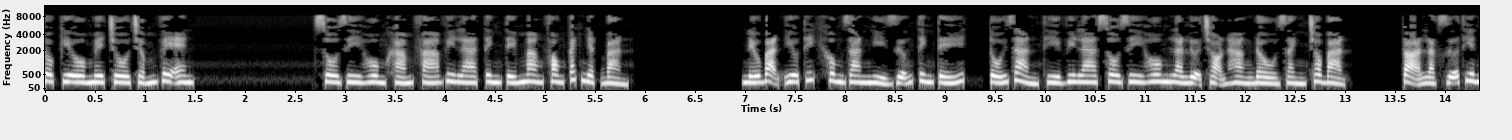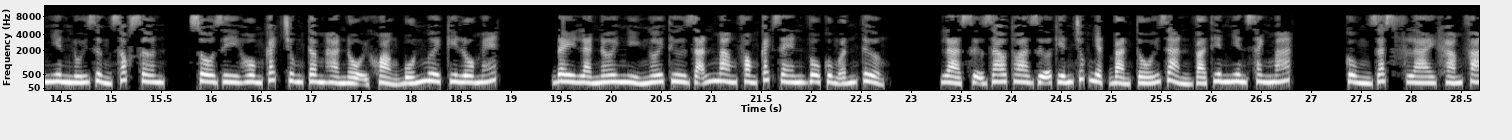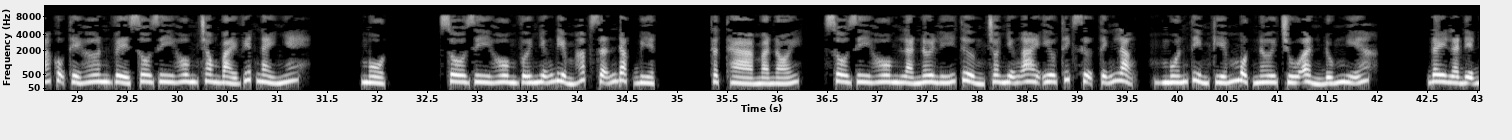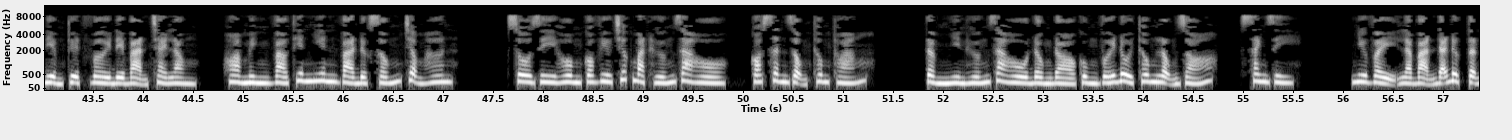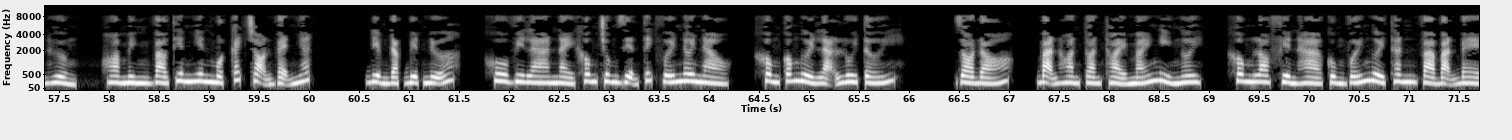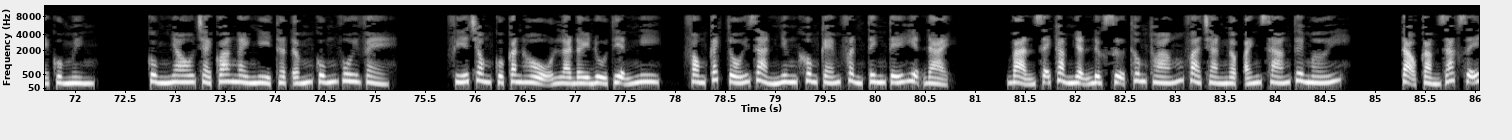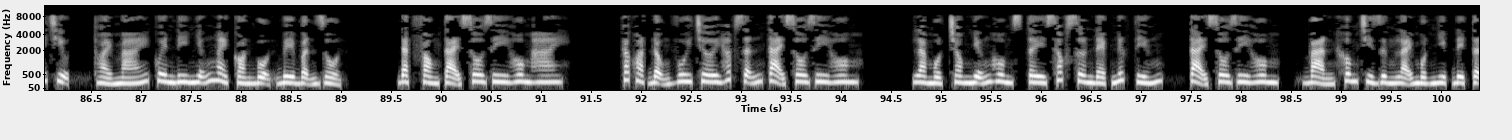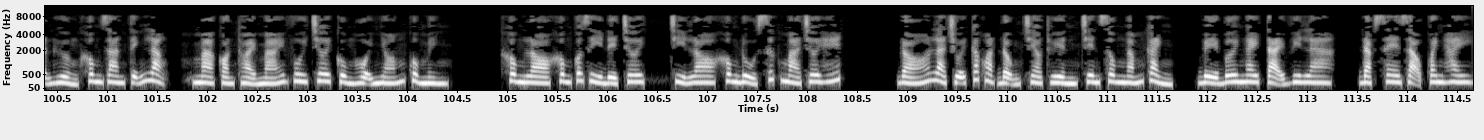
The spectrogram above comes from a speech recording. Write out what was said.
Tokyo Metro.vn Soji Home khám phá villa tinh tế mang phong cách Nhật Bản. Nếu bạn yêu thích không gian nghỉ dưỡng tinh tế, tối giản thì Villa Soji Home là lựa chọn hàng đầu dành cho bạn. Tọa lạc giữa thiên nhiên núi rừng Sóc Sơn, Soji Home cách trung tâm Hà Nội khoảng 40 km. Đây là nơi nghỉ ngơi thư giãn mang phong cách gen vô cùng ấn tượng. Là sự giao thoa giữa kiến trúc Nhật Bản tối giản và thiên nhiên xanh mát. Cùng Justfly khám phá cụ thể hơn về Soji Home trong bài viết này nhé. 1. Soji Home với những điểm hấp dẫn đặc biệt. Thật thà mà nói, Soji Home là nơi lý tưởng cho những ai yêu thích sự tĩnh lặng, muốn tìm kiếm một nơi trú ẩn đúng nghĩa. Đây là địa điểm tuyệt vời để bạn trải lòng, hòa mình vào thiên nhiên và được sống chậm hơn. Soji Home có view trước mặt hướng ra hồ, có sân rộng thông thoáng. Tầm nhìn hướng ra hồ đồng đỏ cùng với đồi thông lộng gió, xanh gì. Như vậy là bạn đã được tận hưởng, hòa mình vào thiên nhiên một cách trọn vẹn nhất. Điểm đặc biệt nữa, khu villa này không chung diện tích với nơi nào, không có người lạ lui tới. Do đó, bạn hoàn toàn thoải mái nghỉ ngơi, không lo phiền hà cùng với người thân và bạn bè của mình. Cùng nhau trải qua ngày nghỉ thật ấm cúng vui vẻ. Phía trong của căn hộ là đầy đủ tiện nghi, phong cách tối giản nhưng không kém phần tinh tế hiện đại. Bạn sẽ cảm nhận được sự thông thoáng và tràn ngập ánh sáng tươi mới. Tạo cảm giác dễ chịu, thoải mái quên đi những ngày còn bộn bề bận rộn. Đặt phòng tại Soji Home 2. Các hoạt động vui chơi hấp dẫn tại Soji Home. Là một trong những homestay sóc sơn đẹp nước tiếng, tại Soji Home, bạn không chỉ dừng lại một nhịp để tận hưởng không gian tĩnh lặng, mà còn thoải mái vui chơi cùng hội nhóm của mình. Không lo không có gì để chơi, chỉ lo không đủ sức mà chơi hết. Đó là chuỗi các hoạt động chèo thuyền trên sông ngắm cảnh, bể bơi ngay tại villa, đạp xe dạo quanh hay.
